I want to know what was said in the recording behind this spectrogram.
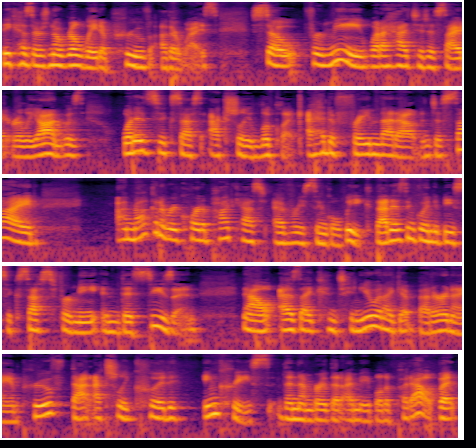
because there's no real way to prove otherwise. So for me, what I had to decide early on was what did success actually look like? I had to frame that out and decide I'm not going to record a podcast every single week. That isn't going to be success for me in this season. Now, as I continue and I get better and I improve, that actually could increase the number that I'm able to put out. But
